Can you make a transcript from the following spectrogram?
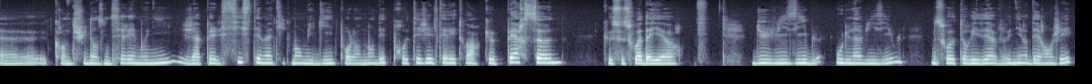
euh, quand je suis dans une cérémonie, j'appelle systématiquement mes guides pour leur demander de protéger le territoire, que personne que ce soit d'ailleurs du visible ou de l'invisible, ne soit autorisé à venir déranger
